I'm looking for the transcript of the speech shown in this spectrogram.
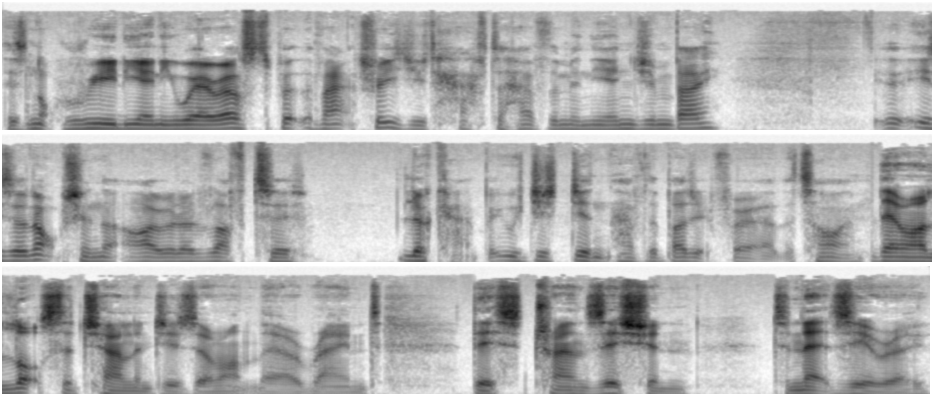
there's not really anywhere else to put the batteries. You'd have to have them in the engine bay. It is an option that I would have loved to look at, but we just didn't have the budget for it at the time. There are lots of challenges, aren't there, around this transition to net zero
